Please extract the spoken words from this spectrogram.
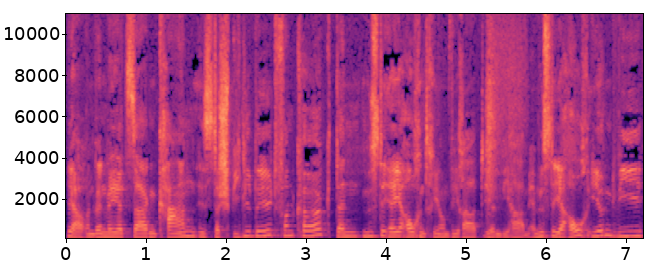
Ja, und wenn wir jetzt sagen, Khan ist das Spiegelbild von Kirk, dann müsste er ja auch ein Triumvirat irgendwie haben. Er müsste ja auch irgendwie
